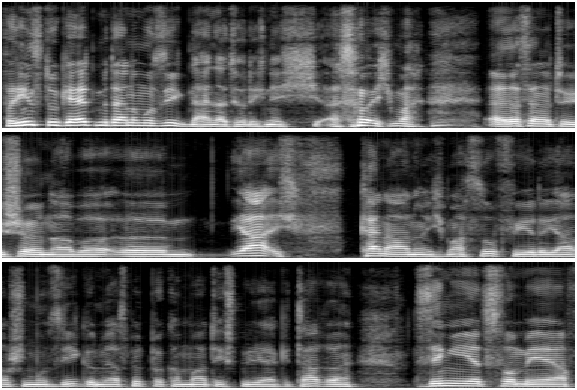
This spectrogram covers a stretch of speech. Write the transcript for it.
Verdienst du Geld mit deiner Musik? Nein, natürlich nicht. Also ich mache, äh, das ist ja natürlich schön, aber ähm, ja, ich, keine Ahnung, ich mache so viele Jahre schon Musik und wer es mitbekommen hat, ich spiele ja Gitarre, singe jetzt vermehrt,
